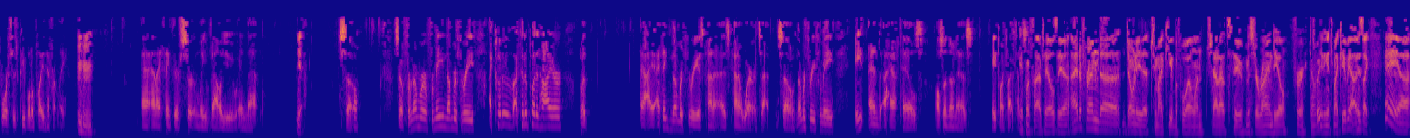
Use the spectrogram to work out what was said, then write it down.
forces people to play differently. hmm And, and I think there's certainly value in that. Yeah. So, so for number, for me, number three, I could have, I could have put it higher, but I, I think number three is kind of, is kind of where it's at. So number three for me, eight and a half tails, also known as 8.5 tails. Eight point five tails, yeah. I had a friend uh donate it to my cube of foil one. Shout outs to Mr. Ryan Deal for donating it to my cube. Yeah, he's like, Hey, uh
